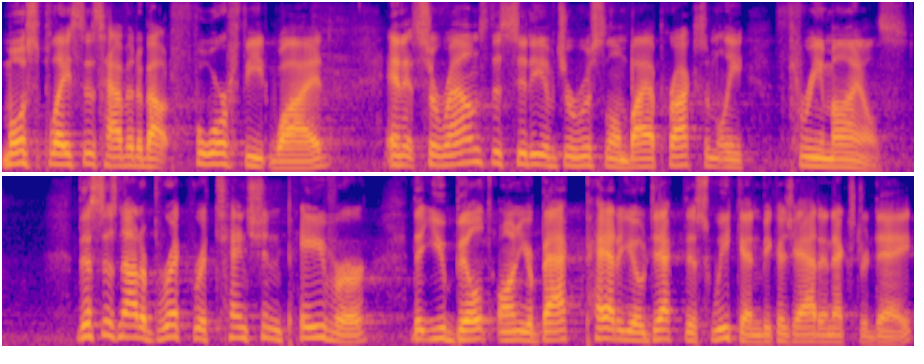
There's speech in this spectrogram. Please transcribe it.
Most places have it about four feet wide, and it surrounds the city of Jerusalem by approximately three miles. This is not a brick retention paver that you built on your back patio deck this weekend because you had an extra day.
